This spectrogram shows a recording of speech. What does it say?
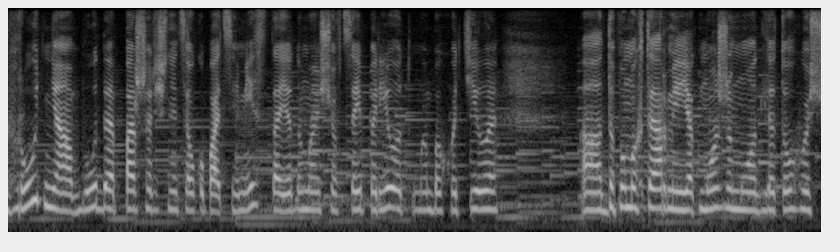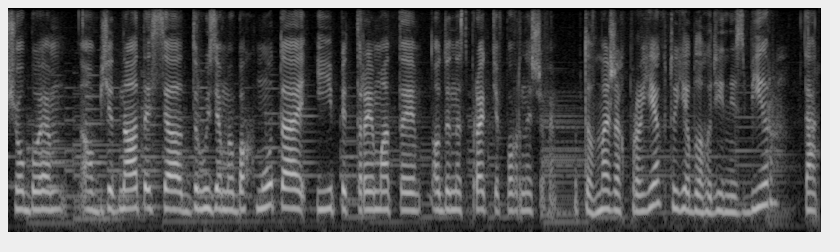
грудня буде перша річниця окупації міста. Я думаю, що в цей період ми би хотіли. Допомогти армії як можемо для того, щоб об'єднатися друзями Бахмута і підтримати один із проєктів Повернись живим. Тобто, в межах проєкту є благодійний збір, Так.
